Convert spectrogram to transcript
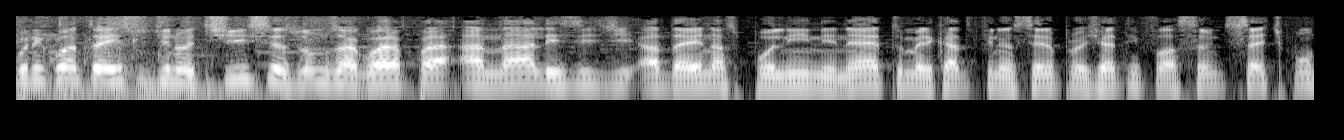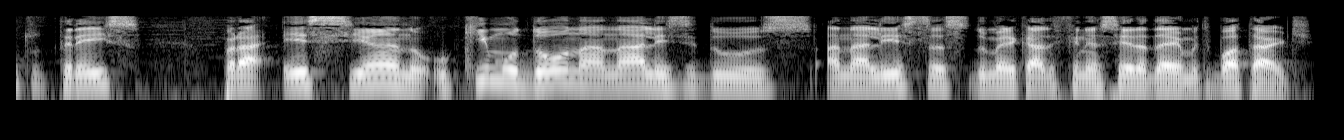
Por enquanto é isso de notícias. Vamos agora para análise de Adair Naspolini Neto. Mercado financeiro projeta inflação de 7,3% para esse ano. O que mudou na análise dos analistas do mercado financeiro, Adair? Muito boa tarde.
